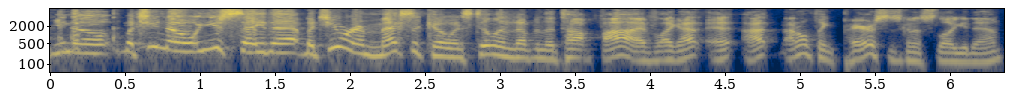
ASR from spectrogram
you know, but you know, you say that, but you were in Mexico and still ended up in the top five. Like I, I, I don't think Paris is going to slow you down.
